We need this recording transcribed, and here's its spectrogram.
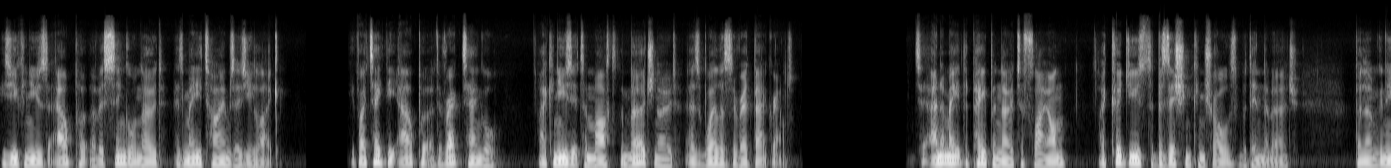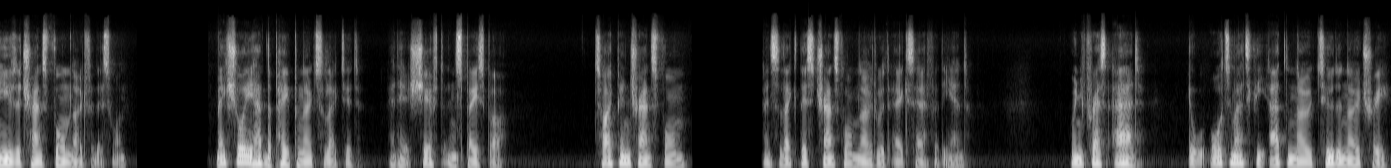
is you can use the output of a single node as many times as you like. If I take the output of the rectangle, I can use it to mask the merge node as well as the red background. To animate the paper node to fly on, I could use the position controls within the merge, but I'm going to use a transform node for this one. Make sure you have the paper node selected and hit Shift and Spacebar. Type in transform and select this transform node with XF at the end. When you press add, it will automatically add the node to the node tree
